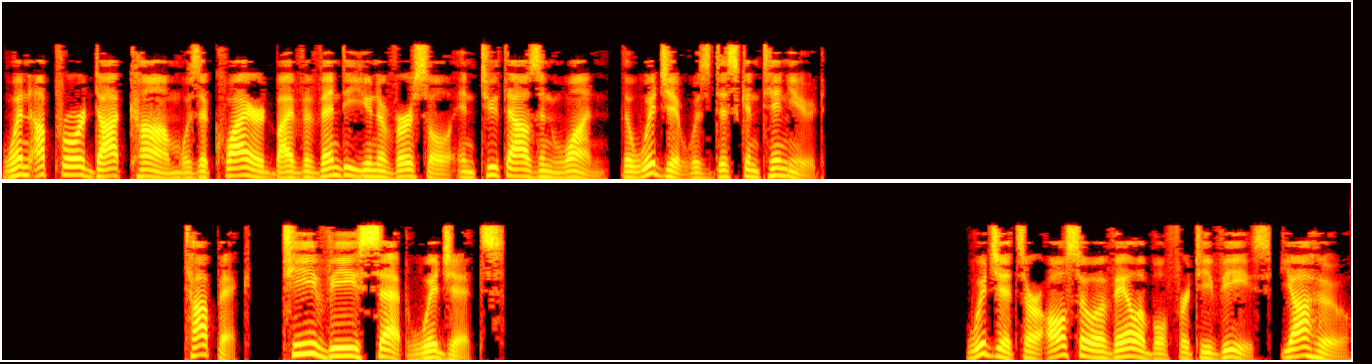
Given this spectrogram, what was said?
When Uproar.com was acquired by Vivendi Universal in 2001, the widget was discontinued. TV set widgets. Widgets are also available for TVs. Yahoo!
